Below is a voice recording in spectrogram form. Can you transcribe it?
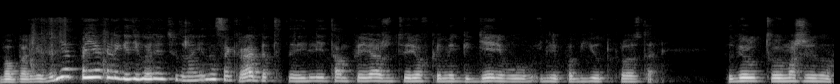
Баба Валя говорит, нет, поехали, Гадигорий отсюда, они нас ограбят, или там привяжут веревками к дереву, или побьют просто заберут твою машину.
